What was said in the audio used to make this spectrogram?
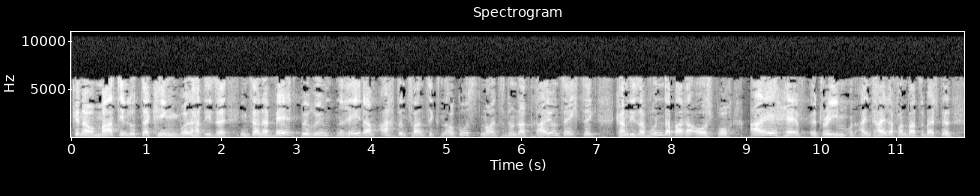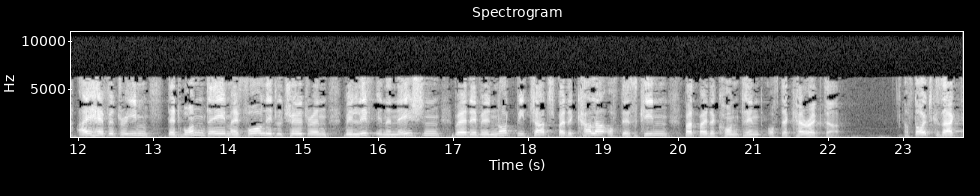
Genau, Martin Luther King wohl, hat diese in seiner weltberühmten Rede am 28. August 1963 kam dieser wunderbare Ausspruch I have a dream und ein Teil davon war zum Beispiel I have a dream that one day my four little children will live in a nation where they will not be judged by the color of their skin but by the content of their character. Auf Deutsch gesagt,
